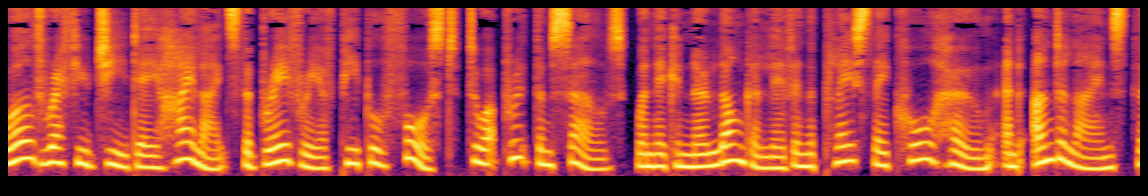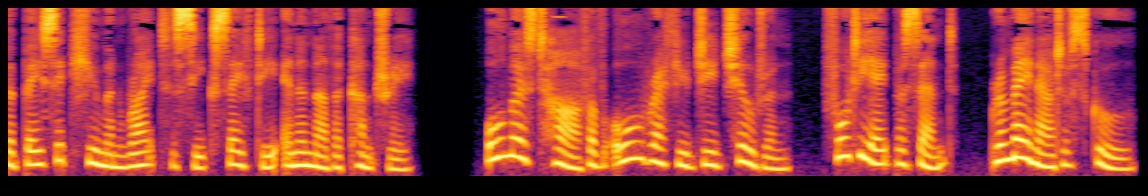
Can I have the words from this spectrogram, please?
World Refugee Day highlights the bravery of people forced to uproot themselves when they can no longer live in the place they call home and underlines the basic human right to seek safety in another country. Almost half of all refugee children, 48%, remain out of school.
